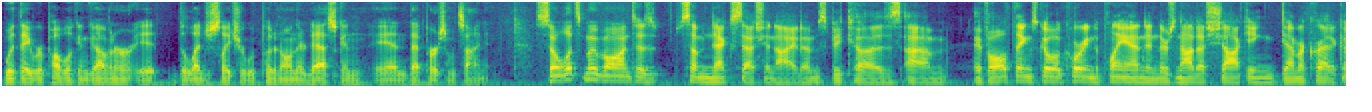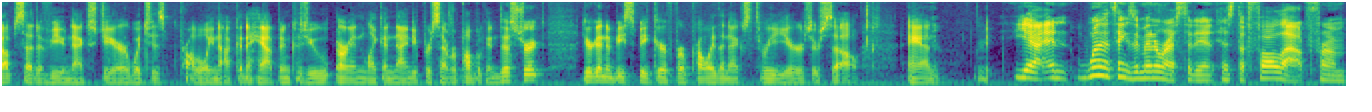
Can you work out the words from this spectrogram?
with a Republican governor, it the legislature would put it on their desk and, and that person would sign it. So let's move on to some next session items because um, if all things go according to plan and there's not a shocking Democratic upset of you next year, which is probably not going to happen because you are in like a 90% Republican district, you're going to be Speaker for probably the next three years or so. And Yeah, and one of the things I'm interested in is the fallout from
